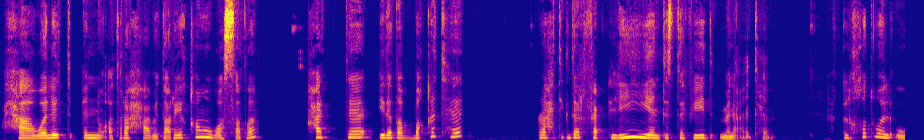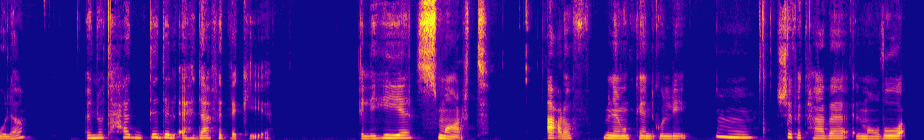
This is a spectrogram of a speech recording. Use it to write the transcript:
حاولت أنه أطرحها بطريقة مبسطة. حتى إذا طبقتها راح تقدر فعليا تستفيد من عندها. الخطوة الأولى أنه تحدد الأهداف الذكية. اللي هي سمارت أعرف من الممكن تقول لي شفت هذا الموضوع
